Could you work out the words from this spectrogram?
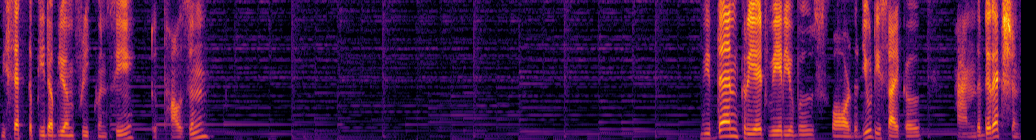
We set the PWM frequency to 1000 We then create variables for the duty cycle and the direction.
